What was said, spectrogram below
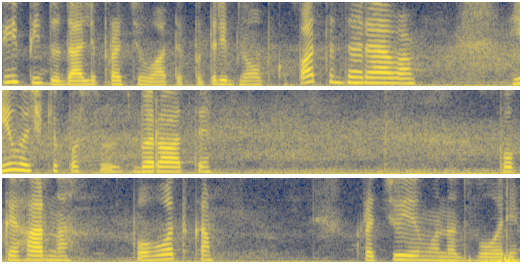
і піду далі працювати. Потрібно обкопати дерева, гілочки збирати. Поки гарна погодка, працюємо на дворі.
